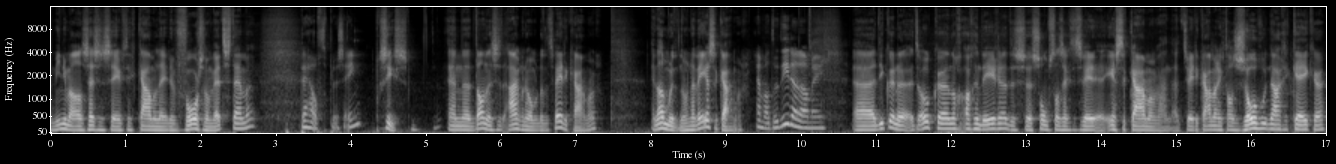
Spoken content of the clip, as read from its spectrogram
minimaal 76 Kamerleden voor zo'n wet stemmen. De helft plus één. Precies. En dan is het aangenomen door de Tweede Kamer. En dan moet het nog naar de Eerste Kamer. En wat doet die er dan mee? Uh, die kunnen het ook uh, nog agenderen. Dus uh, soms dan zegt de tweede, Eerste Kamer, nou, de Tweede Kamer heeft al zo goed naar gekeken.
